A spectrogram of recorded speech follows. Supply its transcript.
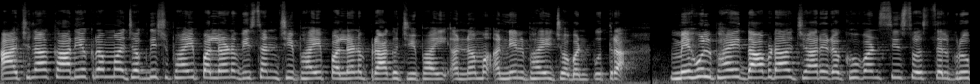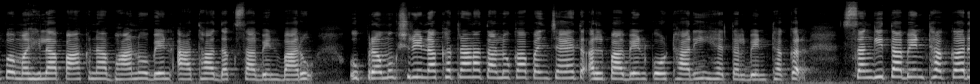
આજના કાર્યક્રમમાં જગદીશભાઈ પલણ, વિસનજીભાઈ પલણ, પ્રાગજીભાઈ અનમ, અનિલભાઈ જોબનપુત્રા, મેહુલભાઈ દાવડા, જ્યારે રઘુવંશી સોશિયલ ગ્રુપ મહિલા પાંખના ભાનુબેન આથા, દક્ષાબેન બારુ ઉપપ્રમુખ શ્રી નખત્રાણા તાલુકા પંચાયત અલ્પાબેન કોઠારી, હેતલબેન ઠક્કર, સંગીતાબેન ઠક્કર,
